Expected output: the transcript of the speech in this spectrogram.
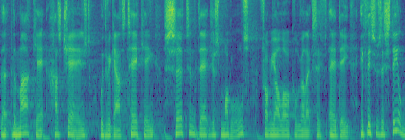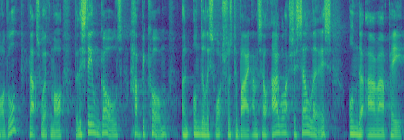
that the market has changed with regards to taking certain Datejust models from your local Rolex AD. If this was a steel model, that's worth more, but the steel and golds have become an underlist watch for us to buy and sell. I will actually sell this under RRP.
